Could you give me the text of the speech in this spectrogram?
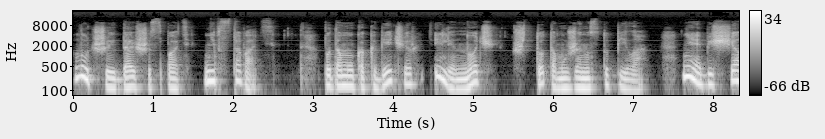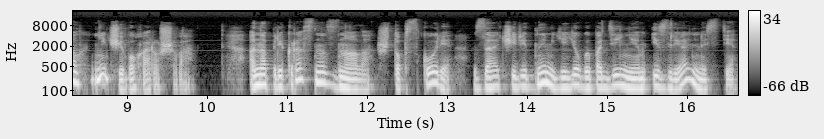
лучше и дальше спать, не вставать. Потому как вечер или ночь, что там уже наступило, не обещал ничего хорошего. Она прекрасно знала, что вскоре за очередным ее выпадением из реальности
